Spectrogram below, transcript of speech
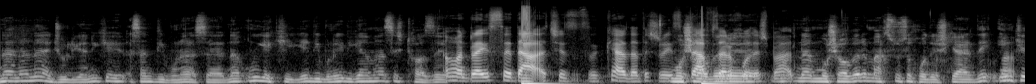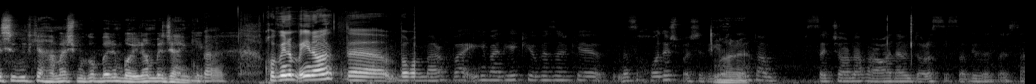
نه نه نه جولیانی که اصلا دیوونه است. نه اون یکی یه دیوونه دیگه هم هستش تازه. آهان رئیس د... چیز کردتش رئیس دفتر خودش بعد نه مشاور مخصوص خودش کرده. این کسی بود که همش می‌گفت بریم با ایران بجنگیم بله. خب اینا اینا به قول معروف این بعد یکی رو بذار که مثل خودش باشه دیگه. آره. سه چهار نفر آدم درست حسابی رو بذاری سر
